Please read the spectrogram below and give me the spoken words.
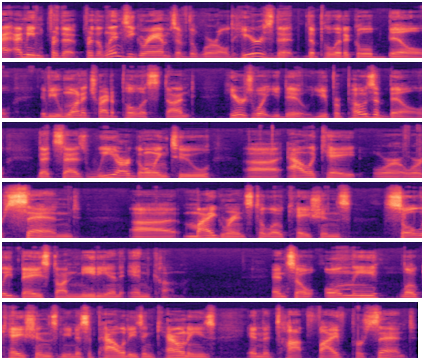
I, I mean, for the for the Lindsey Grahams of the world, here's the the political bill. If you want to try to pull a stunt, here's what you do: you propose a bill that says we are going to uh, allocate or or send uh, migrants to locations solely based on median income. And so only locations, municipalities, and counties in the top 5%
